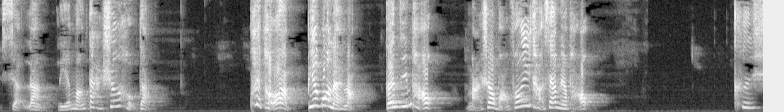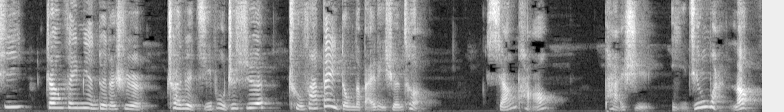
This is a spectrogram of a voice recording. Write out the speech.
小浪连忙大声吼道：“快跑啊！别过来了，赶紧跑，马上往方一塔下面跑！”可惜，张飞面对的是穿着疾步之靴、触发被动的百里玄策。想跑，怕是已经晚了。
